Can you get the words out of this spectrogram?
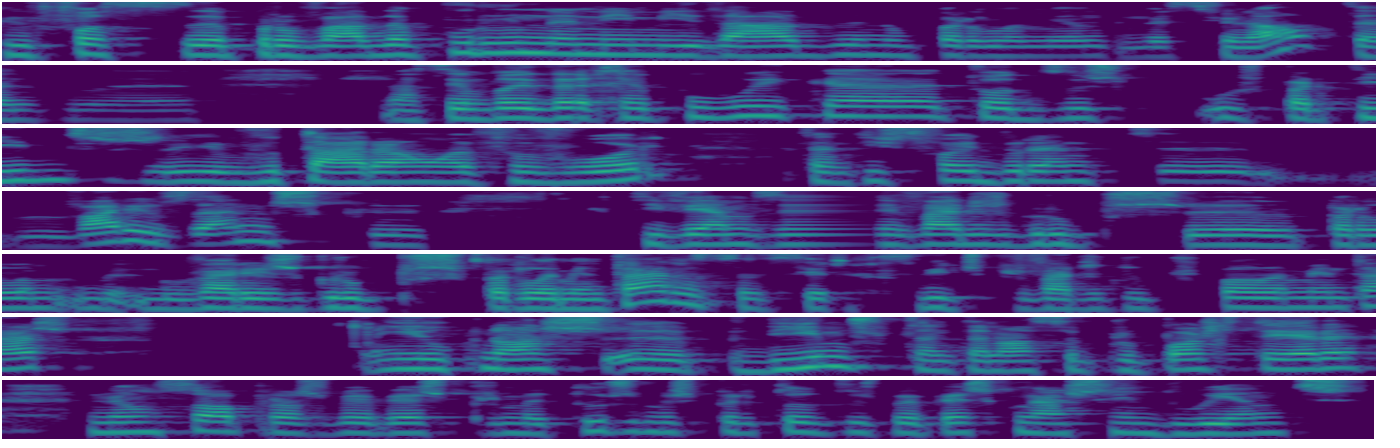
que fosse aprovada por unanimidade no Parlamento Nacional, portanto na, na Assembleia da República todos os, os, partidos votaram a favor, portanto isto foi durante vários anos que, tivemos em vários grupos, vários grupos parlamentares, a ser recebidos por vários grupos parlamentares, e o que nós uh, pedimos, portanto, a nossa proposta era não só para os bebés prematuros, mas para todos os bebés que nascem doentes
